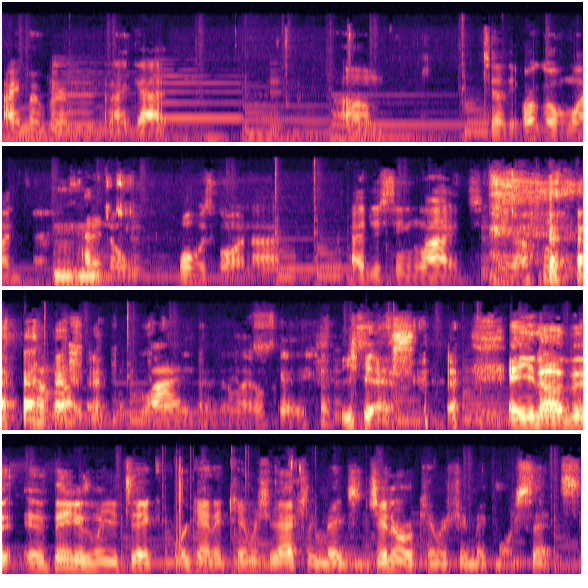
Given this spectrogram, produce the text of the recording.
I remember when I got um, to the Orgo one, mm-hmm. I didn't know what was going on. I just seen lines, you know. I'm like lines. I'm like, okay. yes, and you know the, the thing is when you take organic chemistry, it actually makes general chemistry make more sense.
